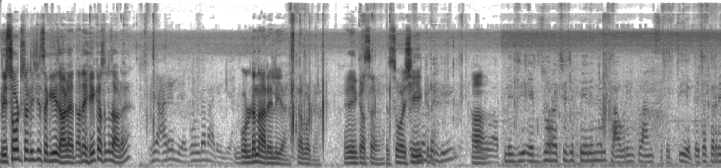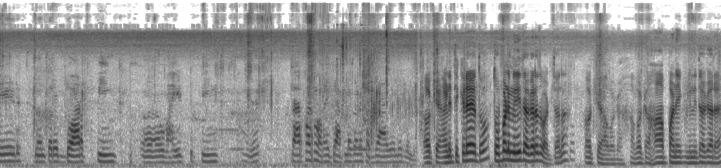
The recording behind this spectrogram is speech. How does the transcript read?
रिसॉर्टसाठीची सगळी झाडं आहेत. आता हे कसलं झाड आहे? हे आरेलिया गोल्डन आरेलिया. गोल्डन आरेलिया. हा बघा. हे कसं आहे? सो अशी इकडे ही हा. आपली जी एक्झोराचे जे पेरेनियल फ्लावरिंग प्लांट्स ती आहे त्याच्यात रेड नंतर डार्क पिंक व्हाईट पिंक चार पाच व्हरायटी आपल्याकडे सध्या अवेलेबल आहे ओके आणि तिकडे येतो तो पण मिनी तगरच वाटतं ना? ओके हा बघा. हा बघा हा पण एक मिनी तगर आहे.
